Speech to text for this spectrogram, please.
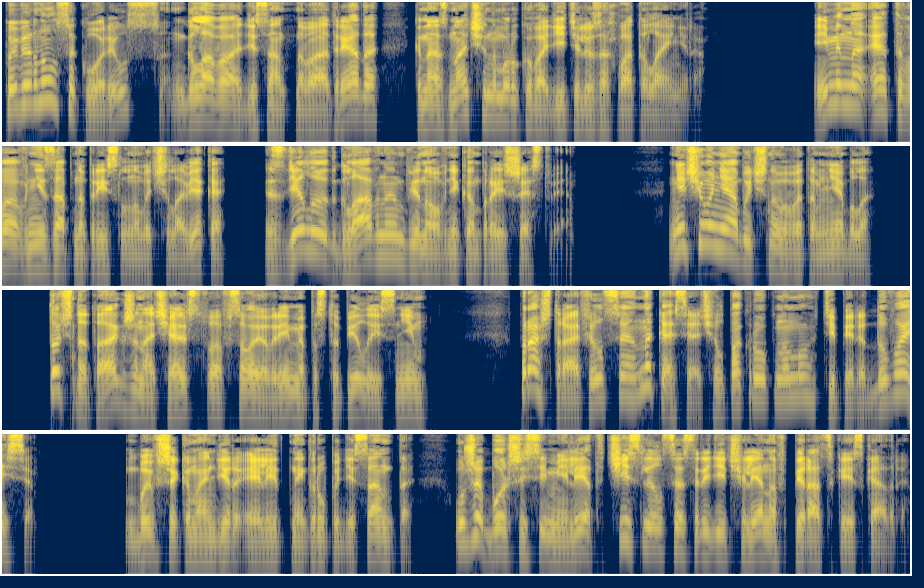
Повернулся Кориус, глава десантного отряда, к назначенному руководителю захвата лайнера. Именно этого внезапно присланного человека сделают главным виновником происшествия. Ничего необычного в этом не было. Точно так же начальство в свое время поступило и с ним. Проштрафился, накосячил по-крупному, теперь отдувайся. Бывший командир элитной группы десанта уже больше семи лет числился среди членов пиратской эскадры.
